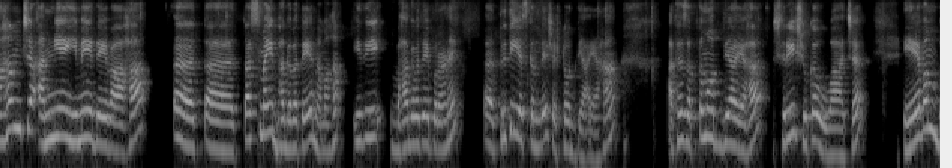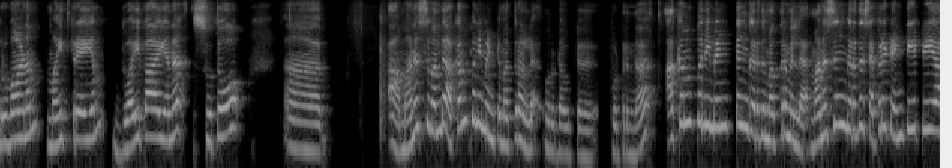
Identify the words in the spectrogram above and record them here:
अहं च अन्ये इमे देवाः अ, त- तस्मै भगवते नमः इति भागवते पुराणे अ, तृतीयस्कन्धे षष्ठोऽध्यायः अथ सप्तमोऽध्यायः श्रीशुक उवाच ஏவம் புருவாணம் மைத்ரேயம் துவைபாயன சுதோ மனசு வந்து அக்கம்பனிமெண்ட் மாத்திரம் இல்ல ஒரு டவுட் போட்டிருந்தா. அக்கம்பனிமெண்ட்ங்கிறது மாத்திரம் இல்ல மனசுங்கிறது செப்பரேட் என்டிட்டியா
